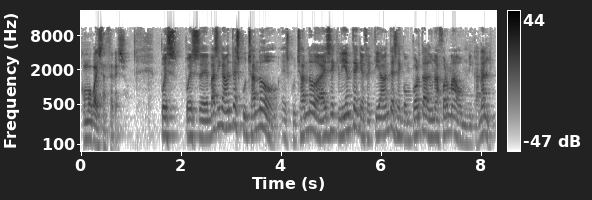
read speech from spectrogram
¿cómo vais a hacer eso? Pues, pues eh, básicamente escuchando, escuchando a ese cliente que efectivamente se comporta de una forma omnicanal.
